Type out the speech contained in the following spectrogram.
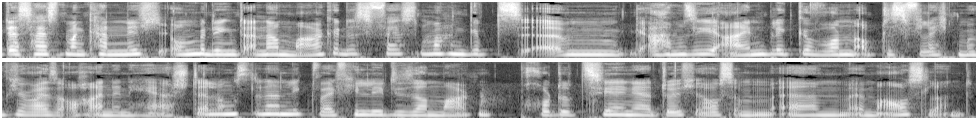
Das heißt, man kann nicht unbedingt an der Marke das festmachen. Gibt's, ähm, haben Sie Einblick gewonnen, ob das vielleicht möglicherweise auch an den Herstellungsländern liegt? Weil viele dieser Marken produzieren ja durchaus im, ähm, im Ausland.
